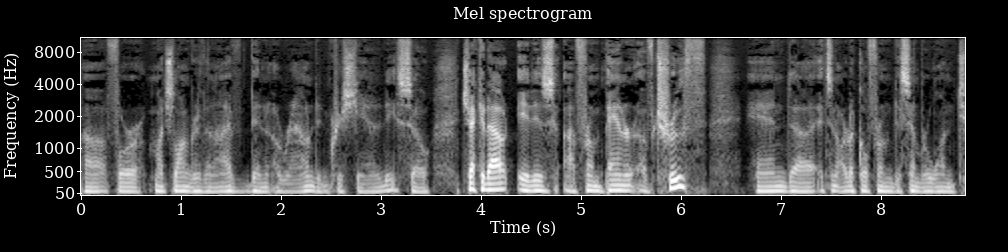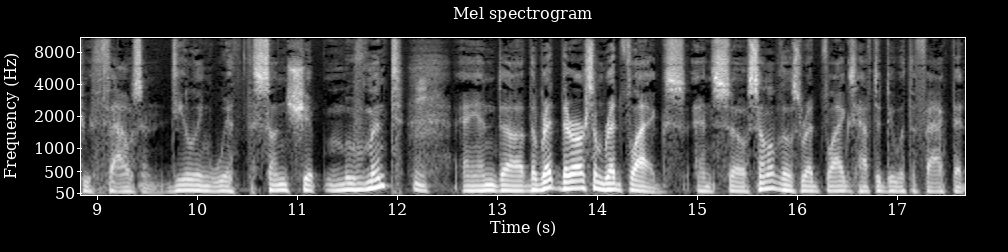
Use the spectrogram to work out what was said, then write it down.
uh, for much longer than I've been around in Christianity. So check it out. It is uh, from Banner of Truth and uh, it's an article from December 1, 2000, dealing with the sonship movement. And uh, the red, there are some red flags. And so some of those red flags have to do with the fact that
